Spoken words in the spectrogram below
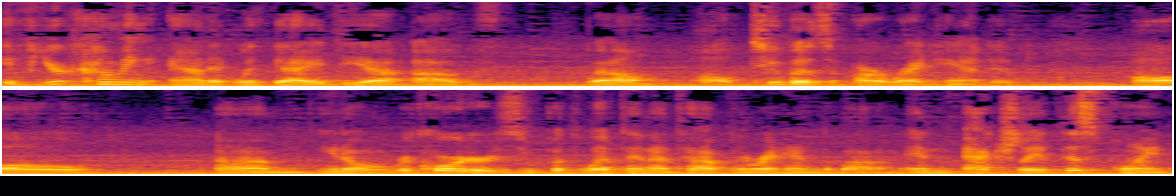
If you're coming at it with the idea of, well, all tubas are right-handed, all um, you know recorders, you put the left hand on top and the right hand on the bottom. And actually, at this point,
